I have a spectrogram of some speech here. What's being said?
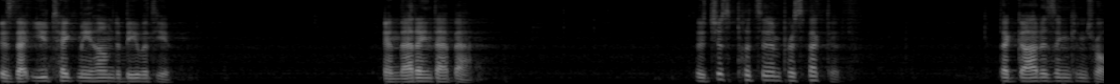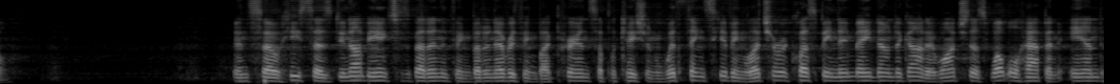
is that you take me home to be with you. And that ain't that bad. It just puts it in perspective that God is in control. And so he says, Do not be anxious about anything, but in everything, by prayer and supplication, with thanksgiving, let your requests be made known to God. And watch this, what will happen? And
